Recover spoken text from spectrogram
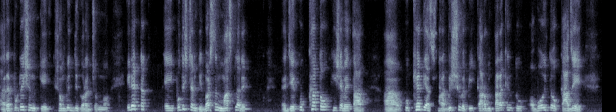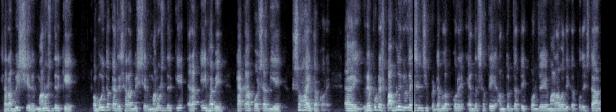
রেপুটেশনকে সমৃদ্ধি করার জন্য এটা একটা এই প্রতিষ্ঠানটি ভার্সন মাসলারের যে কুখ্যাত হিসেবে তার কুখ্যাতি আছে সারা বিশ্বব্যাপী কারণ তারা কিন্তু অবৈধ কাজে সারা বিশ্বের মানুষদেরকে অবৈধ কাজে সারা বিশ্বের মানুষদেরকে এরা এইভাবে টাকা পয়সা দিয়ে সহায়তা করে। এই রেপুটেশন পাবলিক রিলেশনশিপ ডেভেলপ করে, এদের সাথে আন্তর্জাতিক পর্যায়ে মানবাধিকার প্রতিষ্ঠান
